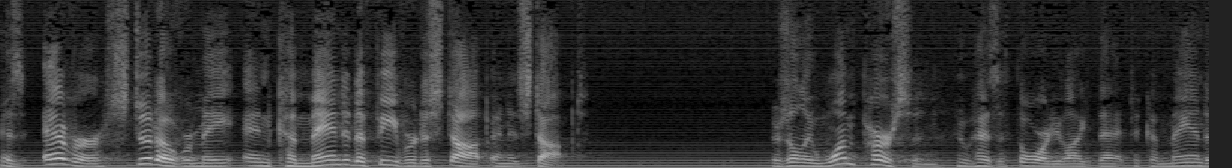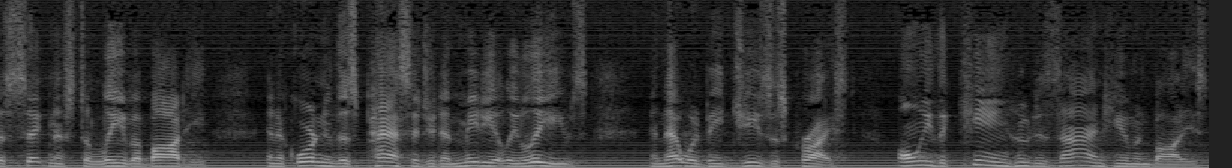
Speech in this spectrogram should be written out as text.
has ever stood over me and commanded a fever to stop, and it stopped. There's only one person who has authority like that to command a sickness to leave a body, and according to this passage, it immediately leaves, and that would be Jesus Christ. Only the king who designed human bodies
